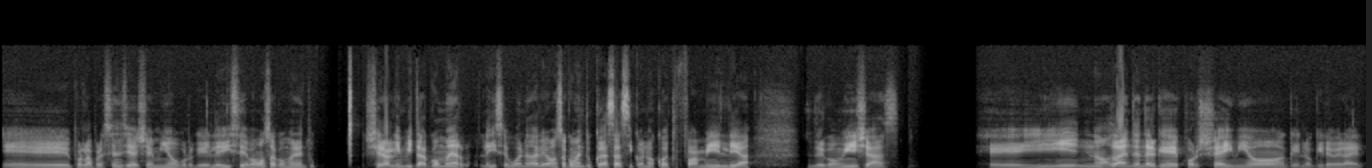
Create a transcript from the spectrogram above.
eh, por la presencia de Jamie O, porque le dice, vamos a comer en tu... Gerald le invita a comer, le dice, bueno, dale, vamos a comer en tu casa si conozco a tu familia, de comillas. Eh, y nos da a entender que es por Jamie O que lo quiere ver a él.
